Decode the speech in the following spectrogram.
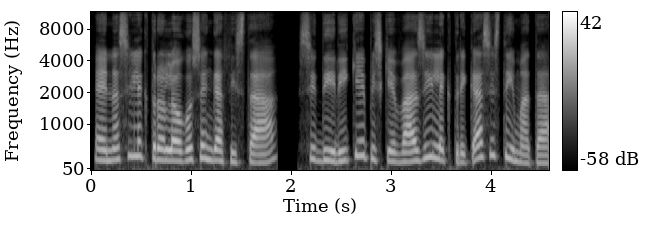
Ένας ηλεκτρολόγος εγκαθιστά, συντηρεί και επισκευάζει ηλεκτρικά συστήματα.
